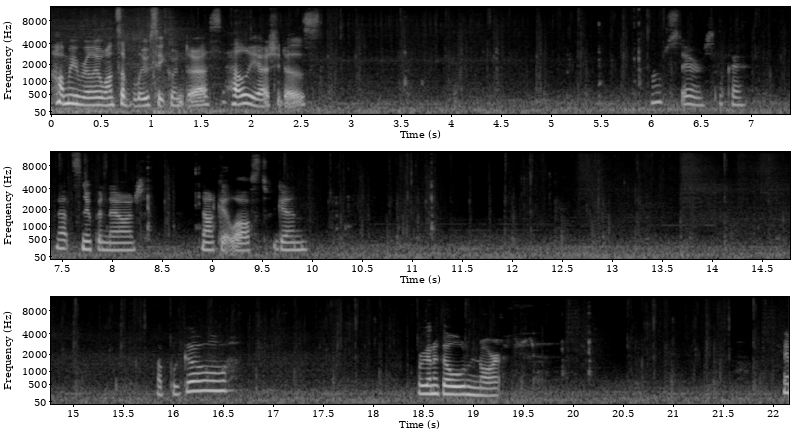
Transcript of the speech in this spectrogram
Homie really wants a blue sequin dress. Hell yeah, she does. Oh, Upstairs, okay. Not snooping now, just not get lost again. Up we go. We're gonna go north. Hey,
